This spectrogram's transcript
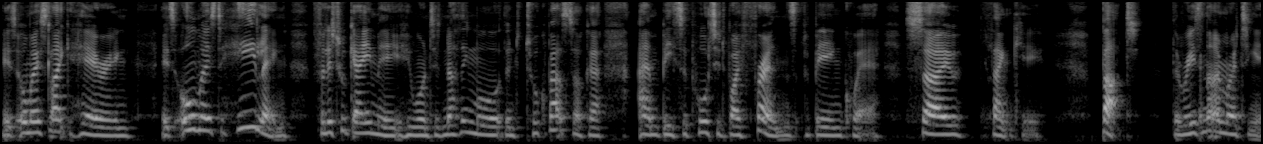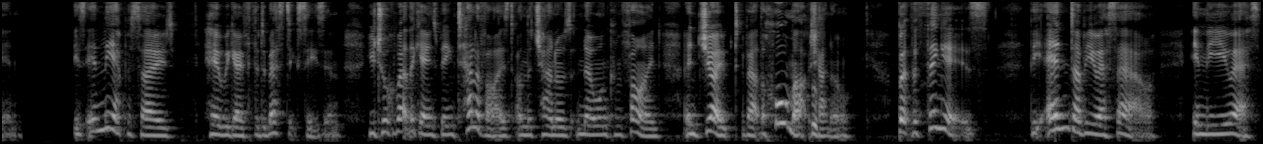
It's almost like hearing, it's almost healing for little gay me who wanted nothing more than to talk about soccer and be supported by friends for being queer. So, thank you. But the reason that I'm writing in is in the episode here we go for the domestic season. You talk about the games being televised on the channels no one can find and joked about the Hallmark channel. But the thing is, the NWSL in the US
